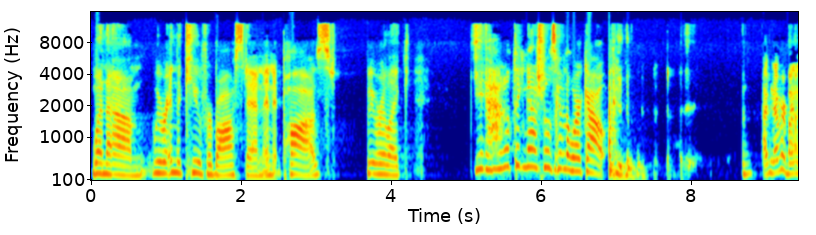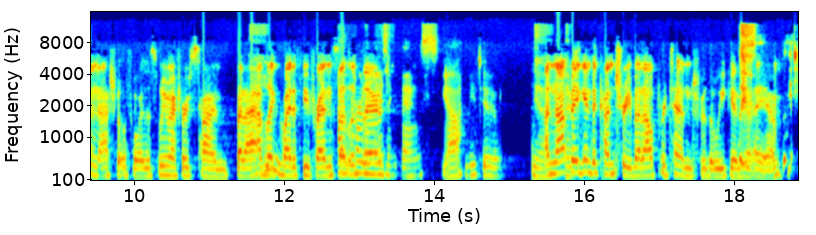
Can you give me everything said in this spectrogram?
when um we were in the queue for Boston and it paused, we were like, yeah, I don't think Nashville's going to work out. I've never been But- to Nashville before. This will be my first time, but I have like Oh. quite a few friends that I've live heard there. amazing things. Yeah. Me too. yeah. I'm not big into country, but I'll pretend for the weekend that I am.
